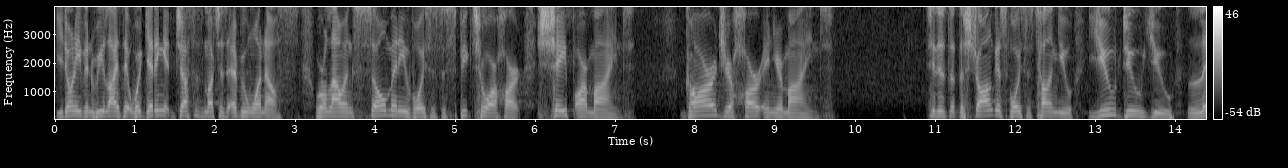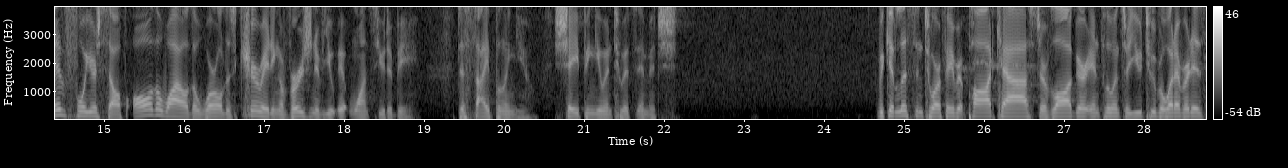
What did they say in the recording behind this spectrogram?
you don't even realize it. We're getting it just as much as everyone else. We're allowing so many voices to speak to our heart, shape our mind. Guard your heart and your mind. See, there's the, the strongest voice is telling you, you do you, live for yourself. All the while, the world is curating a version of you it wants you to be, discipling you, shaping you into its image. We could listen to our favorite podcast or vlogger, influencer, YouTuber, whatever it is.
